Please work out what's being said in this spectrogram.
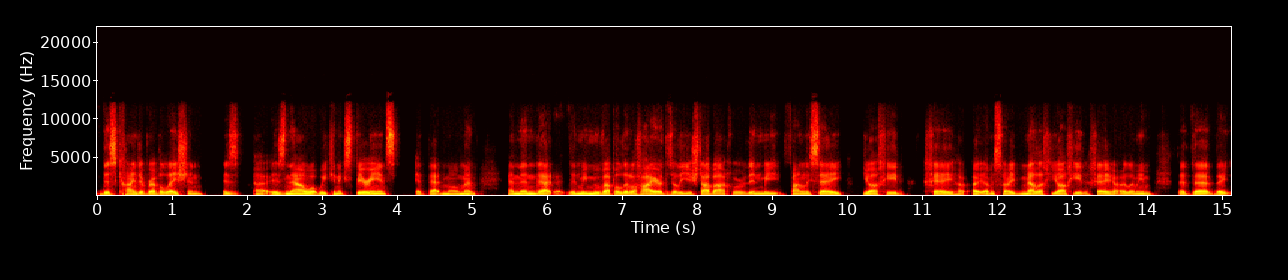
this kind of revelation is uh, is now what we can experience at that moment. And then that then we move up a little higher to the Yishtabach, or then we finally say Yachid Che. Uh, I'm sorry, Melech Yachid Che Ha'olamim. That the the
